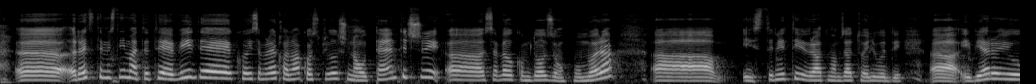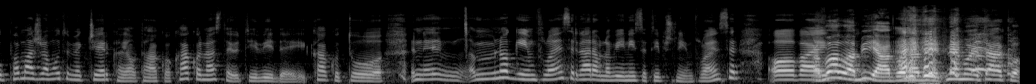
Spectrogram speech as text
E, recite mi, snimate te videe koji sam rekla onako su prilično autentični, e, sa velikom dozom humora, a, istiniti, vjerojatno vam zato ljudi a, i vjeruju. Pomaže vam u tome kćerka, jel tako? Kako nastaju ti videi? Kako to... Ne, mnogi influenceri, naravno vi niste tipični influencer, ovaj... A vola bi ja bona bit, nemoj tako.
